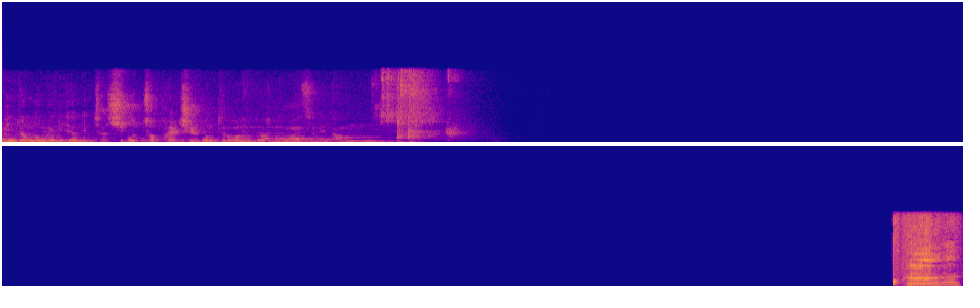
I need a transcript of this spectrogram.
민정동 매니저님 차 15초 870 들어오는데 성공했습니다. 嗯、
